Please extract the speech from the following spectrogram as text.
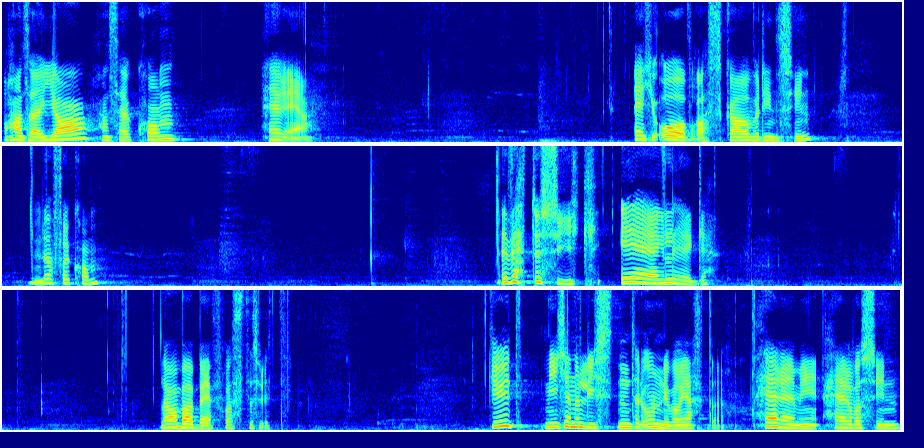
Og han sier ja, han sier kom, her er jeg. Jeg er ikke overraska over din synd. Det er derfor jeg kom. Jeg vet du er syk. Jeg Er jeg lege? La meg bare be for oss til slutt. Gud, vi kjenner lysten til det onde i våre hjerter. Her er vi, her er vår synd.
